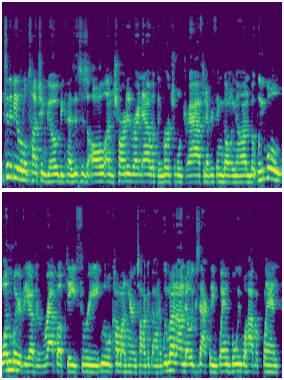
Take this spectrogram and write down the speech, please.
it's going to be a little touch and go because this is all uncharted right now with the virtual draft and everything going on. But we will, one way or the other, wrap up day three. We will come on here and talk about it. We might not know exactly when, but we will have a plan,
